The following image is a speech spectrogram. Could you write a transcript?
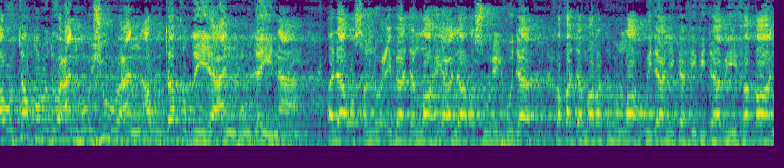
أو تطرد عنه جوعا أو تقضي عنه دينا. ألا وصلوا عباد الله على رسول الهدى. فقد أمركم الله بذلك في كتابه فقال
